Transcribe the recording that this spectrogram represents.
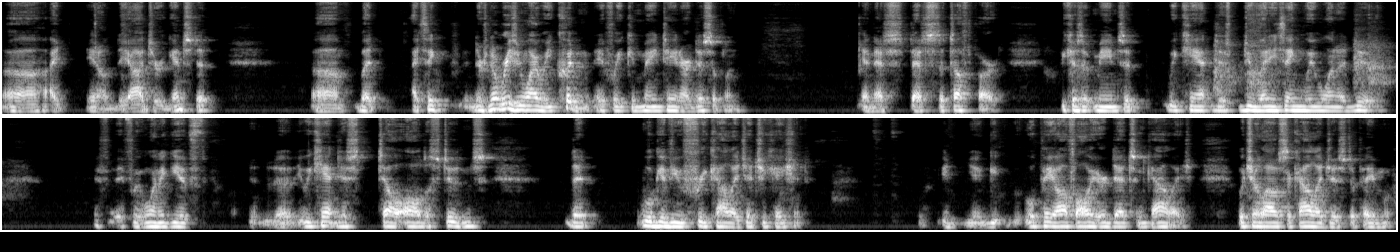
Uh, I you know the odds are against it, um, but I think there's no reason why we couldn't if we can maintain our discipline. And that's that's the tough part because it means that we can't just do anything we want to do. If, if we want to give, uh, we can't just tell all the students that we'll give you free college education. You, you, we'll pay off all your debts in college, which allows the colleges to pay more,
